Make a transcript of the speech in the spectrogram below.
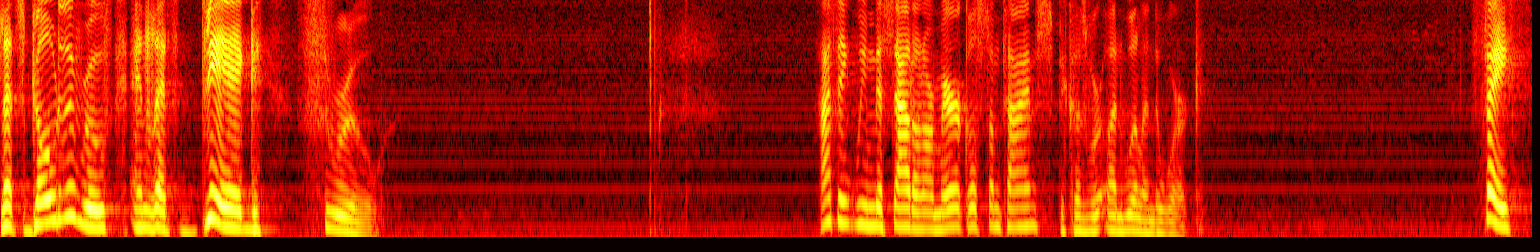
Let's go to the roof and let's dig through. I think we miss out on our miracles sometimes because we're unwilling to work. Faith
